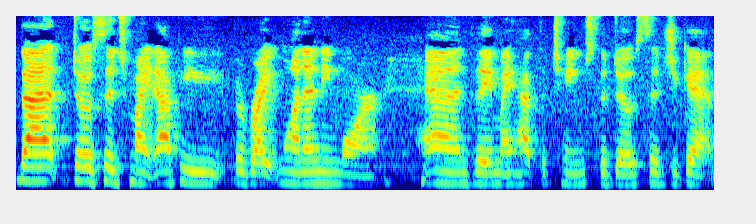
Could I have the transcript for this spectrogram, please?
that dosage might not be the right one anymore, and they might have to change the dosage again.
